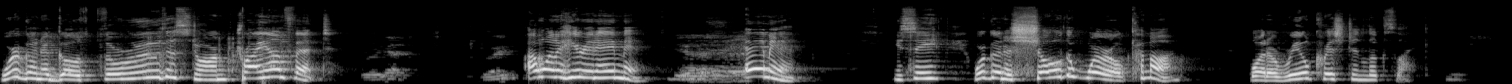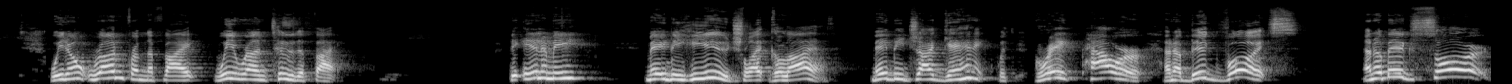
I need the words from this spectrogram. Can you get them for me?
we're going to go through the storm triumphant. I want to hear an amen. Amen. You see, we're going to show the world, come on, what a real Christian looks like. We don't run from the fight, we run to the fight. The enemy may be huge like Goliath, may be gigantic with great power and a big voice and a big sword.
